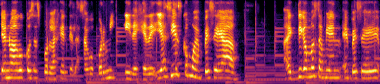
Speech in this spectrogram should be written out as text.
ya no hago cosas por la gente, las hago por mí y dejé de... Y así es como empecé a, digamos, también empecé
